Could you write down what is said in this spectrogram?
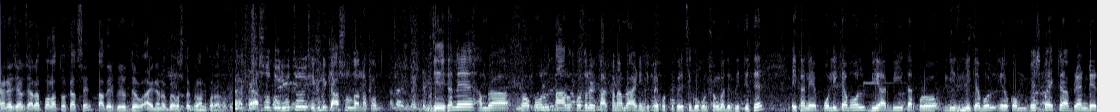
ম্যানেজার যারা পলাতক আছে তাদের বিরুদ্ধেও আইনানুগ ব্যবস্থা গ্রহণ করা হবে। আসলে তৈরি হচ্ছে এগুলি কি আসল না নকল? যে এখানে আমরা নকল তার উৎপাদনের কারখানা আমরা আইডেন্টিফাই করতে পেরেছি গোপন সংবাদের ভিত্তিতে। এখানে পলি কেবল বিআরবি তারপরও বিজলি কেবল এরকম বেশ কয়েকটা ব্র্যান্ডের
